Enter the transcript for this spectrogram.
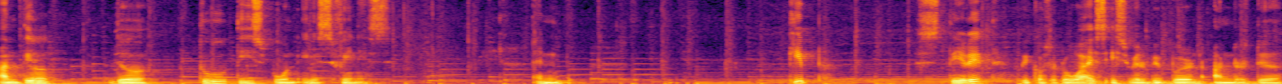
until the 2 teaspoon is finished. And keep stir it because otherwise it will be burned under the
